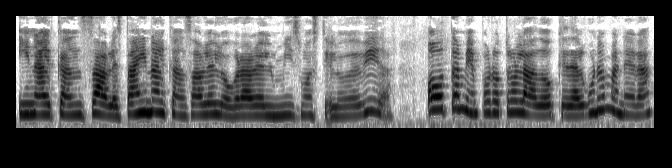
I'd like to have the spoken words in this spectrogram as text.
inalcanzable, está inalcanzable lograr el mismo estilo de vida. O también por otro lado, que de alguna manera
